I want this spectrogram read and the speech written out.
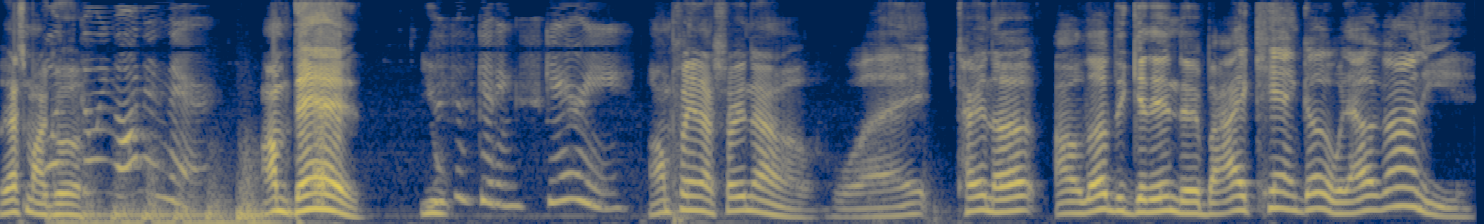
Well, that's my What's girl. going on in there? I'm dead. You This is getting scary. I'm playing that straight now. What? Turn up. I would love to get in there, but I can't go without Ronnie.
